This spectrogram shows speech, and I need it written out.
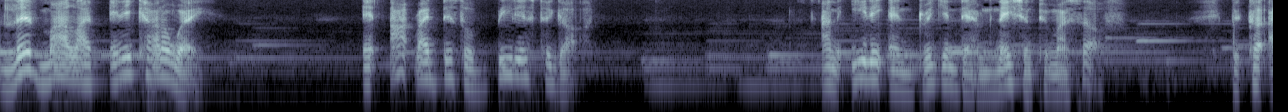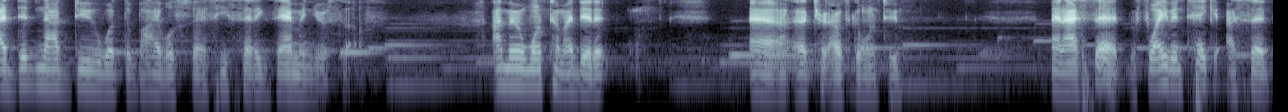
live my life any kind of way, and outright disobedience to God. I'm eating and drinking damnation to myself because I did not do what the Bible says. He said, examine yourself. I remember one time I did it at a church I was going to. And I said, before I even take it, I said,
